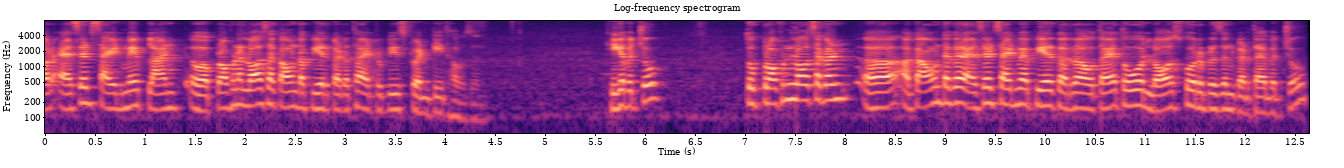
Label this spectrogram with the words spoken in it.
और एसेट साइड में plant profit and loss account appear कर रहा था एट रुपीज़ ट्वेंटी थाउज़ेंड ठीक है बच्चों? तो profit and loss account account अगर एसेट साइड में अपियर कर रहा होता है तो वो लॉस को रिप्रेजेंट करता है बच्चों।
